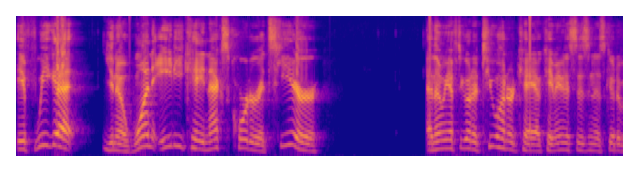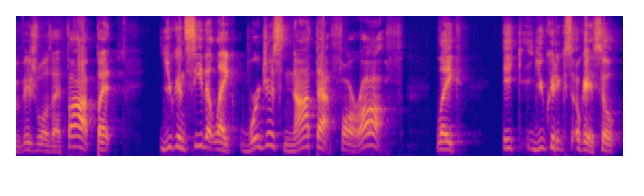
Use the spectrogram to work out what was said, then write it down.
if we get, you know, 180K next quarter, it's here. and then we have to go to 200K. Okay, maybe this isn't as good of a visual as I thought, but you can see that like we're just not that far off. Like it, you could okay, so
